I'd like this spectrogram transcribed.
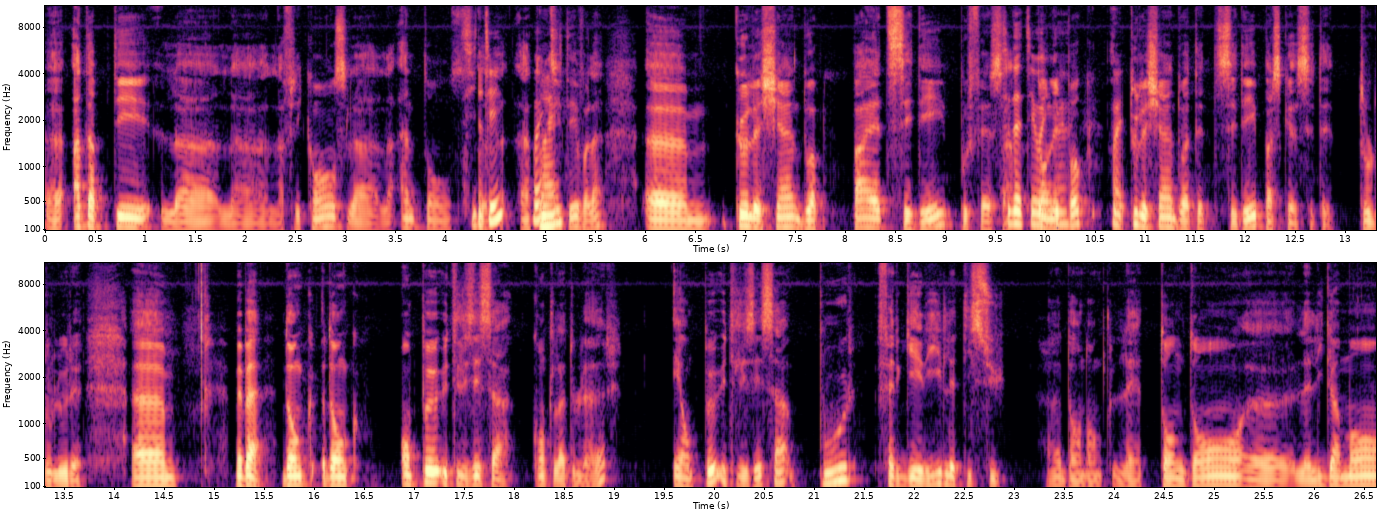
euh, adapter la, la- la fréquence, la, la intensité, intensité, voilà, euh, que les chiens ne doivent pas être cédés pour faire ça. Dans oui, ouais. l'époque, Ouais. tous les chiens doivent être cédés parce que c'était trop douloureux. Euh, mais ben, donc, donc on peut utiliser ça contre la douleur et on peut utiliser ça pour faire guérir les tissus. hein, donc, donc les tendons, euh, les ligaments,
